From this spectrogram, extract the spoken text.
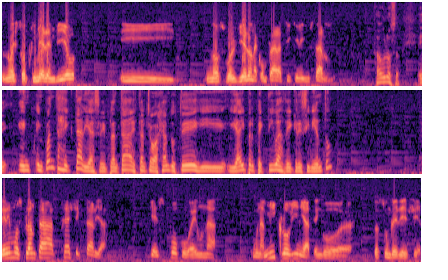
nuestro primer envío y nos volvieron a comprar, así que le gustaron. Fabuloso. Eh, ¿en, ¿en, cuántas hectáreas plantadas están trabajando ustedes y, hay perspectivas de crecimiento? Tenemos plantadas tres hectáreas, que es poco, es una, micro viña, tengo costumbre de decir.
